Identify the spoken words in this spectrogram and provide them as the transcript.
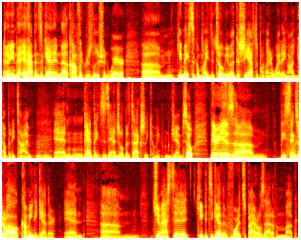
And I mean, it happens again in uh, conflict resolution where um, he makes the complaint to Toby about does she have to plan a wedding on company time, and Pam thinks it's Angela, but it's actually coming from Jim. So there is um, these things are all coming together, and um, Jim has to keep it together before it spirals out of a muck.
